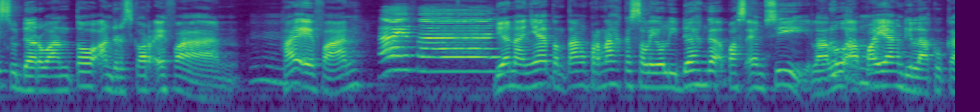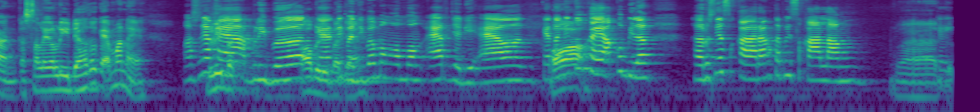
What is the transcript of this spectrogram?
Sudarwanto underscore Evan Hmm. Hai Evan Hai Evan. Dia nanya tentang pernah keseleo lidah nggak pas MC Lalu Aduh, apa yang dilakukan Keseleo lidah tuh kayak mana ya Maksudnya Belibet. kayak belibet, Oh, kayak belibet ya. tiba-tiba mau ngomong R jadi L. Kayak tadi Oh. tuh kayak aku bilang harusnya sekarang tapi sekalang. Waduh. Kayak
